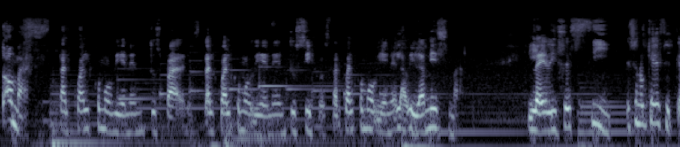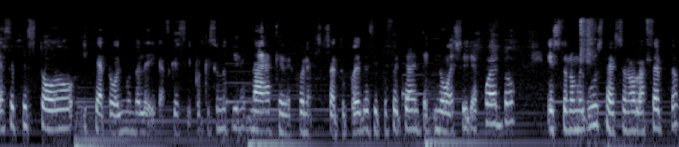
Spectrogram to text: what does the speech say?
tomas tal cual como vienen tus padres, tal cual como vienen tus hijos, tal cual como viene la vida misma. Le dices sí, eso no quiere decir que aceptes todo y que a todo el mundo le digas que sí, porque eso no tiene nada que ver con eso. O sea, tú puedes decir perfectamente, no estoy de acuerdo, esto no me gusta, esto no lo acepto,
